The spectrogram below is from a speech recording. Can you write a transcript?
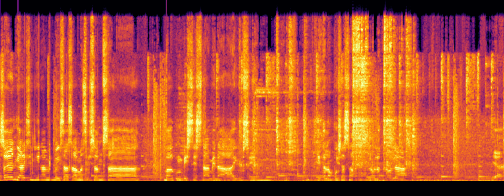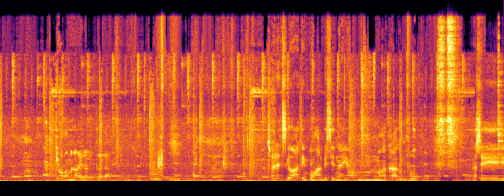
So yun guys, hindi namin may sasama si Sam sa bagong business namin na aayusin. Dito lang po siya sa aming lolo't lola. Yan. Iwan ko muna kay lolo't lola. So let's go, ating pong harvestin na yung mga dragon fruit. Kasi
